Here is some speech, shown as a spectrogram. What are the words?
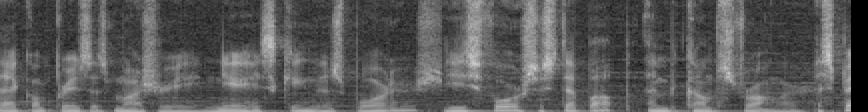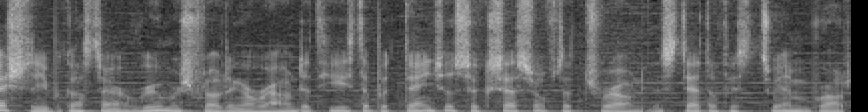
attack on Princess Marjorie near his kingdom's borders, he is forced to step up and become stronger, especially because there are rumors floating around that he is the potential successor of the throne instead of his twin brother.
